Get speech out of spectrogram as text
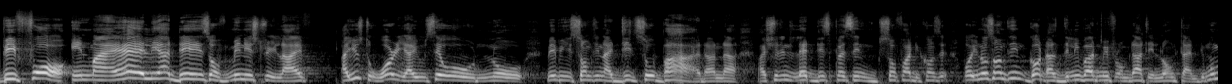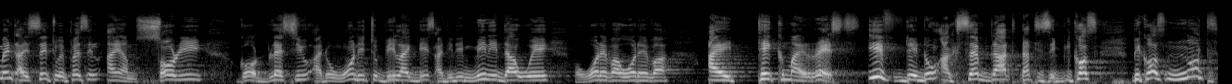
Before, in my earlier days of ministry life, I used to worry. I would say, oh no, maybe it's something I did so bad and uh, I shouldn't let this person suffer the consequence. But you know something? God has delivered me from that a long time. The moment I say to a person, I am sorry, God bless you, I don't want it to be like this, I didn't mean it that way, or whatever, whatever, I take my rest. If they don't accept that, that is it. Because, because not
